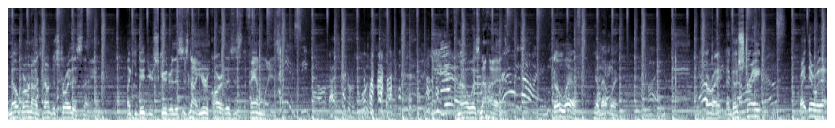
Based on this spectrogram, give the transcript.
No burnouts. Don't destroy this thing like you did your scooter. This is not your car. This is the family's. I need a seatbelt. That scooter was more than You do. No, it's not. Where are we going? Go left. Yeah, that way. Mud. All right, now go straight. Right there with that.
